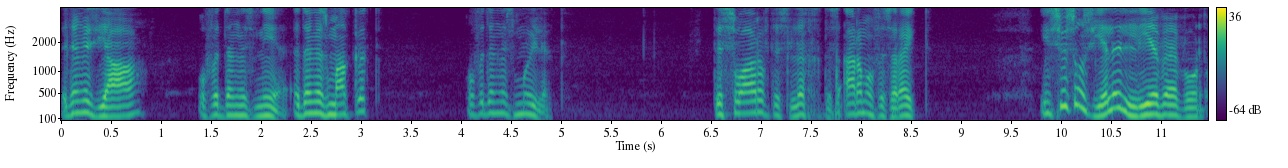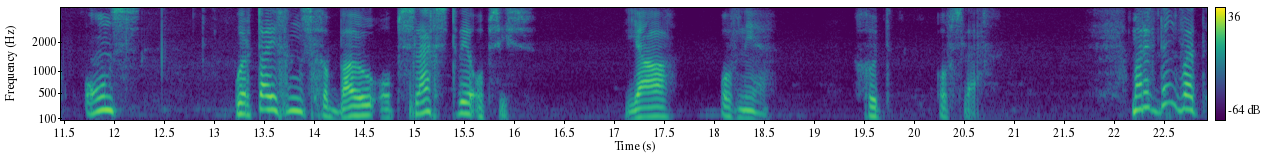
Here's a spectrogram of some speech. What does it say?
'n Ding is ja of 'n ding is nee. 'n Ding is maklik of 'n ding is moeilik. Dis swaar of dis lig, dis arm of is ryk. En soos ons hele lewe word ons oortuigings gebou op slegs twee opsies. Ja of nee. Goed of sleg. Maar ek dink wat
